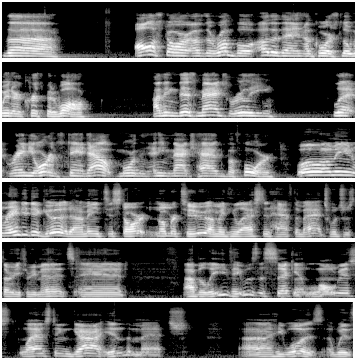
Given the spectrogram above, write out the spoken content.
the all star of the Rumble, other than, of course, the winner, Chris Benoit. I think this match really let Randy Orton stand out more than any match had before. Well, I mean, Randy did good. I mean, to start number two, I mean, he lasted half the match, which was 33 minutes, and I believe he was the second longest lasting guy in the match. Uh, he was, with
